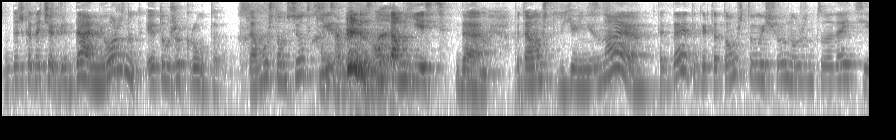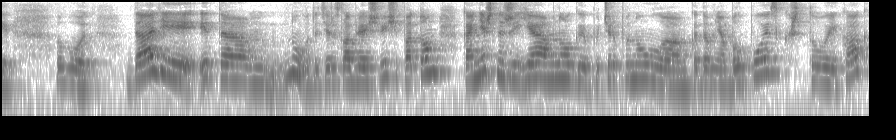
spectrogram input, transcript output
Даже когда человек говорит, да, мерзнут, это уже круто, потому что он все-таки, он там есть, да, угу. потому что я не знаю, тогда это говорит о том, что еще нужно туда дойти, вот. Далее это, ну, вот эти расслабляющие вещи. Потом, конечно же, я многое почерпнула, когда у меня был поиск, что и как.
